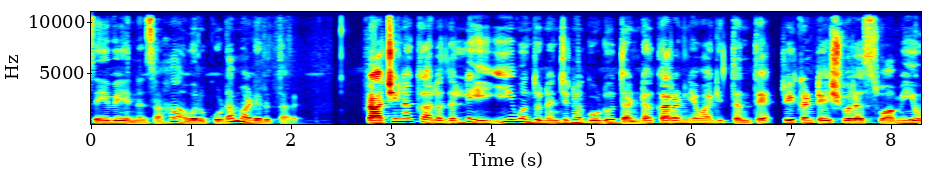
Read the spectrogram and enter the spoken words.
ಸೇವೆಯನ್ನು ಸಹ ಅವರು ಕೂಡ ಮಾಡಿರುತ್ತಾರೆ. ಪ್ರಾಚೀನ ಕಾಲದಲ್ಲಿ ಈ ಒಂದು ನಂಜನಗೂಡು ದಂಡಕಾರಣ್ಯವಾಗಿತ್ತಂತೆ. ಶ್ರೀಕಂಠೇಶ್ವರ ಸ್ವಾಮಿಯು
